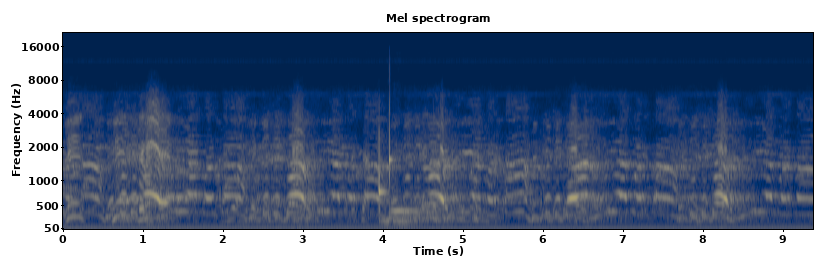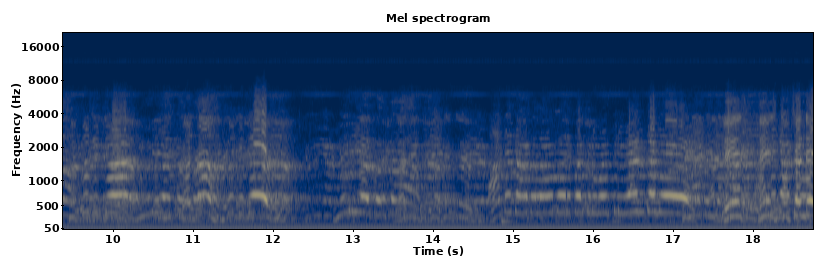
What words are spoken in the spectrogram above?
ప్లీజ్ ప్లీజ్ దిగండి అన్నదాతల అమరపత్రి మంత్రి వెంటనే ప్లీజ్ కూర్చోండి.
